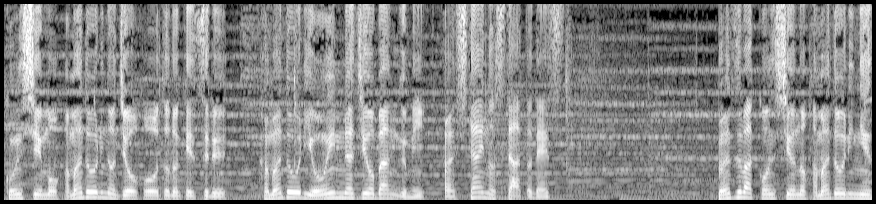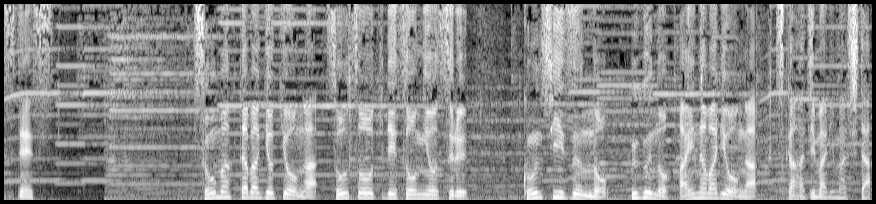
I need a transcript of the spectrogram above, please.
今週も浜通りの情報をお届けする浜通り応援ラジオ番組明日へのスタートです。まずは今週の浜通りニュースです。相馬双葉漁協が早々沖で操業する今シーズンのフグのハエ縄漁が2日始まりました。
